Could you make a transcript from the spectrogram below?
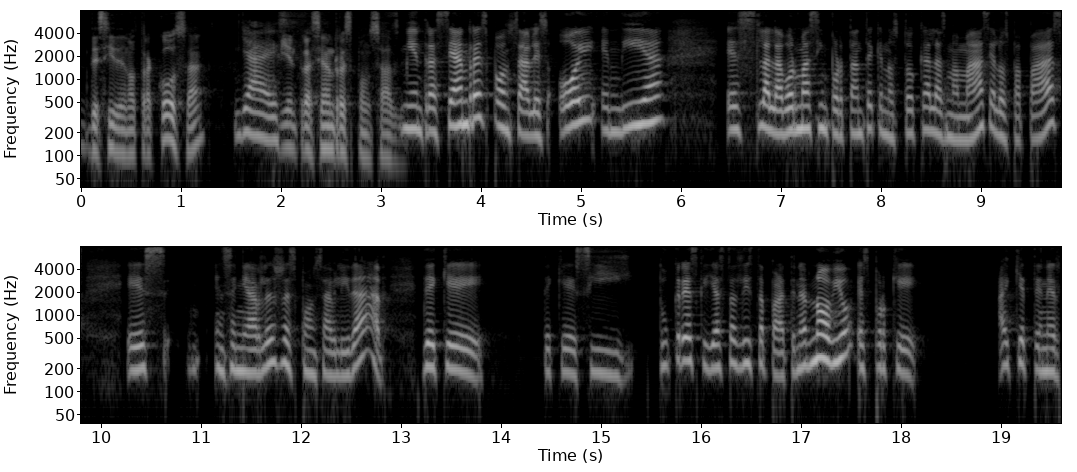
deciden otra cosa, Ya es. mientras sean responsables. mientras sean responsables. Hoy en día es la labor más importante que nos toca a las mamás y a los papás, es enseñarles responsabilidad de que, de que si tú crees que ya estás lista para tener novio, es porque hay que tener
